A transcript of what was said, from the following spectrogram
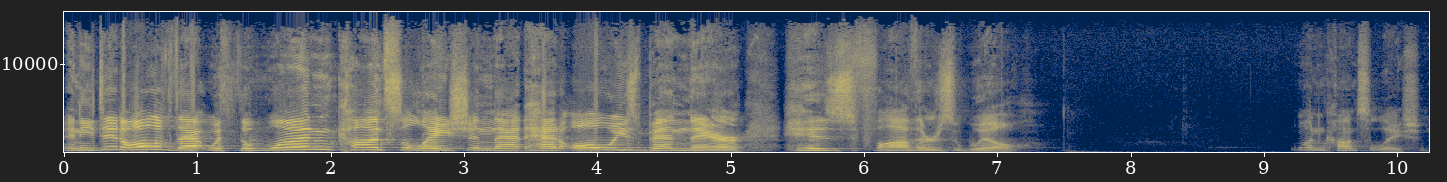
And he did all of that with the one consolation that had always been there his Father's will. One consolation.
